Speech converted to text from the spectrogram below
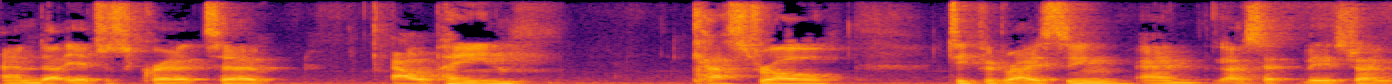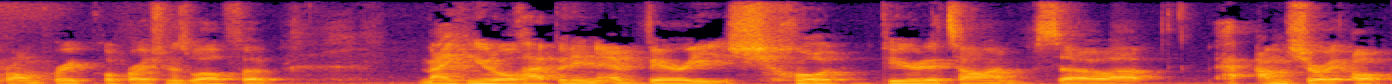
And uh, yeah, just credit to Alpine, Castrol, Tickford Racing, and I said the Australian Grand Prix Corporation as well for making it all happen in a very short period of time. So uh, I'm sure. Oh,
